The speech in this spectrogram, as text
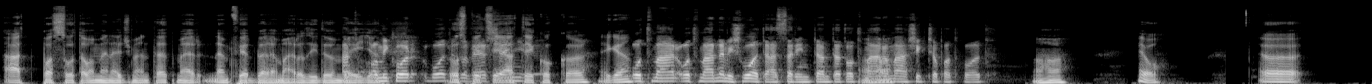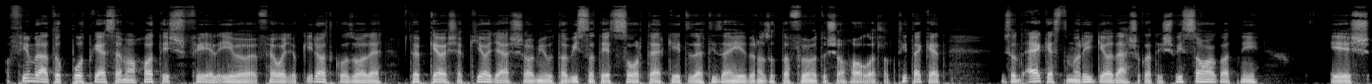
átpasszoltam a menedzsmentet, mert nem fért bele már az időmbe hát, így amikor volt ez a verseny, játékokkal. Igen? Ott már, ott már nem is voltál szerintem, tehát ott Aha. már a másik csapat volt. Aha. Jó. Ö, a Filmrátok podcast a hat és fél éve fel vagyok iratkozva, de több-kevesebb kiadással, mióta visszatért Sorter 2017-ben, azóta folyamatosan hallgatlak titeket, viszont elkezdtem a régi adásokat is visszahallgatni, és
